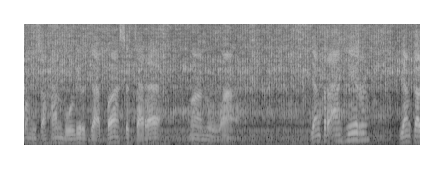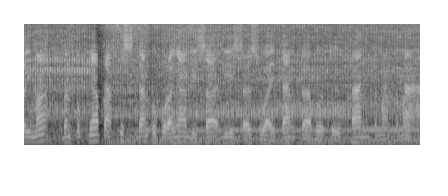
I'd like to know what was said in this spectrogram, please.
pemisahan bulir gabah secara manual. Yang terakhir yang kelima bentuknya praktis dan ukurannya bisa disesuaikan kebutuhan teman-teman.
